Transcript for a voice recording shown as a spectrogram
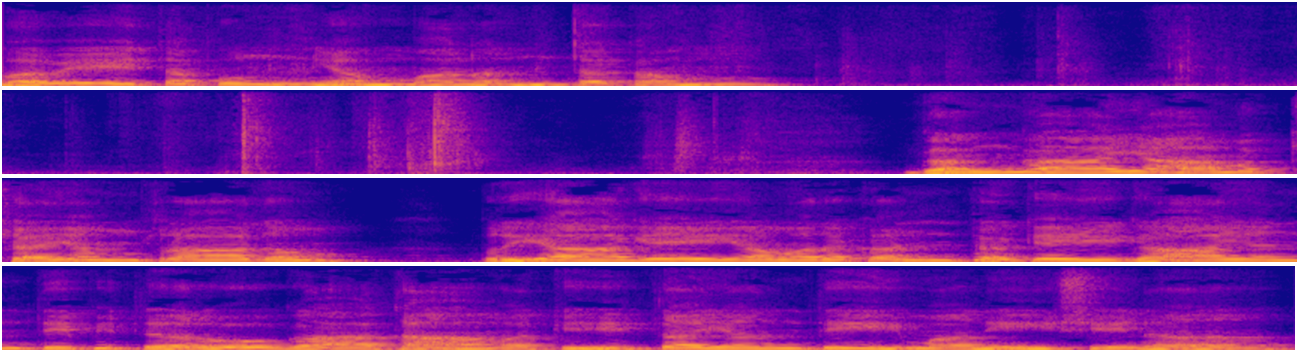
भवेत् पुण्यम् अनन्तकम्। गङ्गायां क्षयं श्राद्धं प्रियागे अमरकण्टके गायन्ति पितरो गाथां कीर्तयन्ति मनीषिणः।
